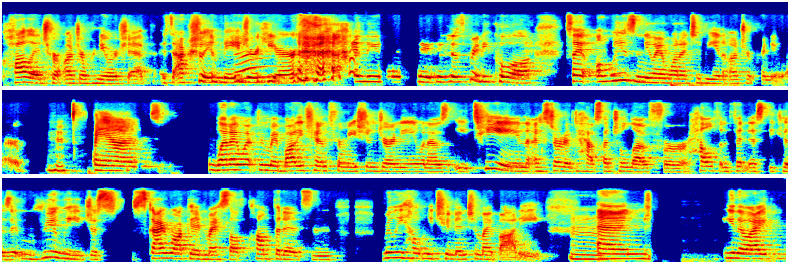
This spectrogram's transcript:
college for entrepreneurship. It's actually a major ah. here in the United States, which is pretty cool. So I always knew I wanted to be an entrepreneur. Mm-hmm. And when I went through my body transformation journey when I was 18, I started to have such a love for health and fitness because it really just skyrocketed my self confidence and really helped me tune into my body. Mm. And, you know, I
